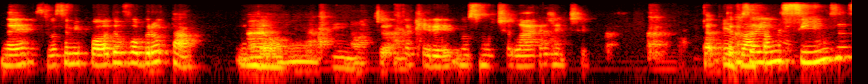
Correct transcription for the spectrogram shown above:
né? Se você me poda, eu vou brotar. Então, não adianta querer nos mutilar, a gente... tá- Estamos aí em cinzas.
